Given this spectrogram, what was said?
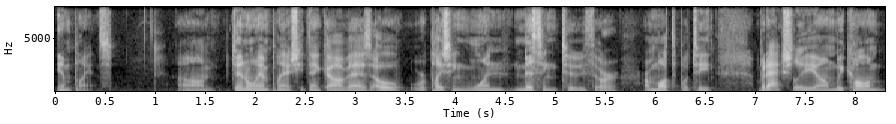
implants. Um, dental implants you think of as oh replacing one missing tooth or or multiple teeth, but actually um, we call them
